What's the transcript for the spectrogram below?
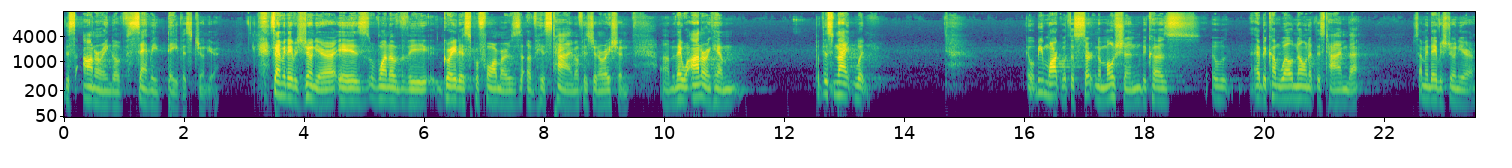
this honoring of Sammy Davis Jr. Sammy Davis Jr. is one of the greatest performers of his time, of his generation. Um, they were honoring him, but this night would it would be marked with a certain emotion because it had become well known at this time that Sammy Davis Jr.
